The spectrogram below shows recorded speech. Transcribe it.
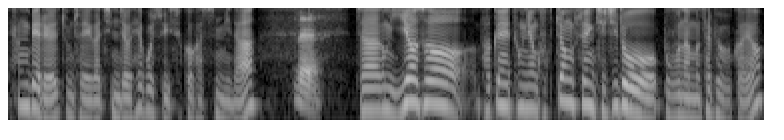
향배를 좀 저희가 짐작해 볼 수 있을 것 같습니다. 네, 자, 그럼 이어서 박근혜 대통령 국정수행 지지도 부분 한번 살펴볼까요?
